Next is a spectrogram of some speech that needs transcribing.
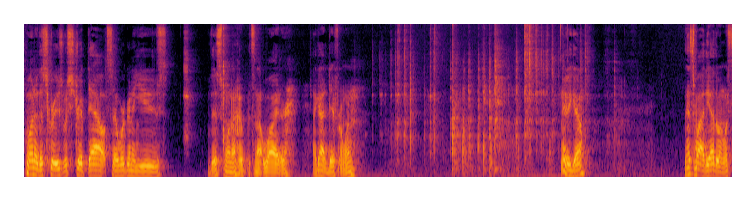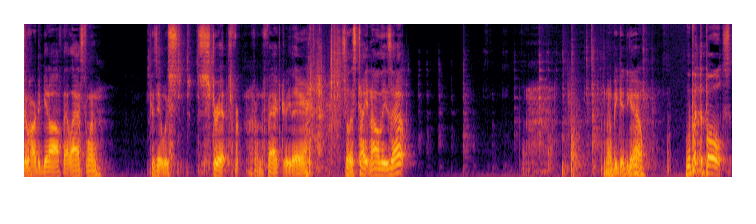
One of the screws was stripped out, so we're going to use this one. I hope it's not wider. I got a different one. There we go. That's why the other one was so hard to get off, that last one, because it was stripped from the factory there. So let's tighten all these up. And they'll be good to go. We'll put the bolts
